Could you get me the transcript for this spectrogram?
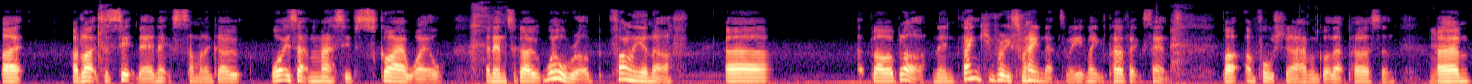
Like I'd like to sit there next to someone and go, "What is that massive sky whale?" And then to go, "Well, Rob, funnily enough, uh, blah blah blah." And then thank you for explaining that to me. It makes perfect sense. But unfortunately, I haven't got that person. Yeah. Um,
